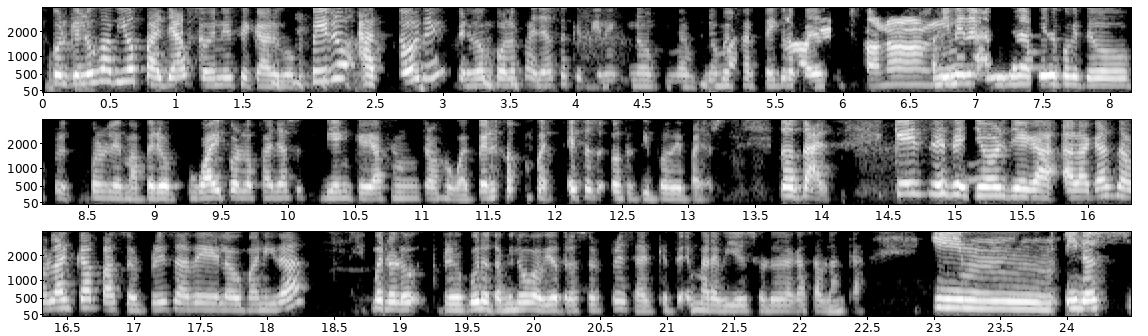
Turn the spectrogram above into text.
porque luego había payasos en ese cargo, pero actores, perdón por los payasos que tienen, no, no, me falté que los payasos. A mí, me da, a mí me da miedo porque tengo problemas, pero guay por los payasos, bien que hacen un trabajo guay, pero bueno, esto es otro tipo de payaso. Total, que ese señor llega a la Casa Blanca para sorpresa de la humanidad. Bueno, pero bueno, también luego había otra sorpresa, es que es maravilloso lo de la Casa Blanca. Y, mm, y nos,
